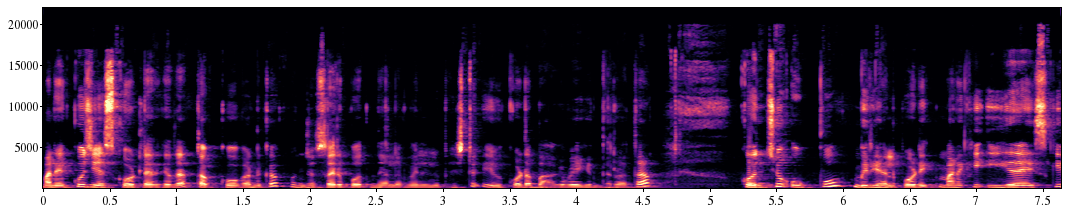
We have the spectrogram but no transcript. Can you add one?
మనం ఎక్కువ చేసుకోవట్లేదు కదా తక్కువ కనుక కొంచెం సరిపోతుంది అల్లం వెల్లుల్లి పేస్ట్. ఇవి కూడా బాగా వేగిన తర్వాత కొంచెం ఉప్పు మిరియాల పొడి. మనకి ఈ రైస్కి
